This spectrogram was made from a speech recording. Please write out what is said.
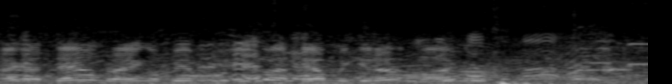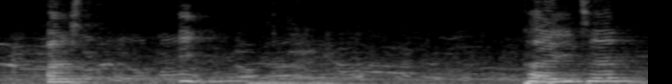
I got down, but I ain't gonna be able to, you gonna help me get up, Michael. First, Peyton.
